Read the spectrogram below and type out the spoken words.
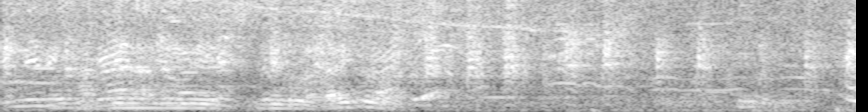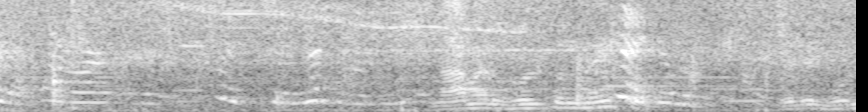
হাসিনা দেবী দিব, তাই তো নামের ভুল টুল নেই তো? যদি ভুল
